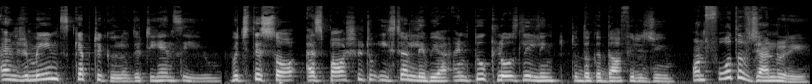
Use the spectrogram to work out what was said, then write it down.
and remained skeptical of the TNC, which they saw as partial to eastern Libya and too closely linked to the Gaddafi regime. On 4th of January,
